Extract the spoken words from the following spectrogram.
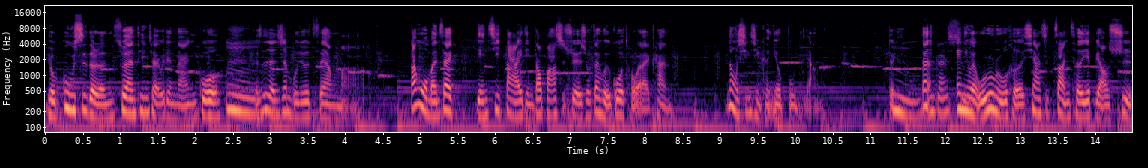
有故事的人，虽然听起来有点难过，嗯，可是人生不就是这样吗？当我们在年纪大一点，到八十岁的时候，再回过头来看。那种心情肯定又不一样，对。但 anyway 无论如何，现在是战车，也表示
